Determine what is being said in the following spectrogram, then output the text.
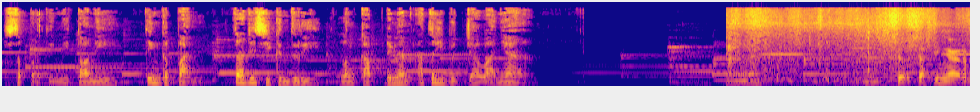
seperti mitoni, tingkepan, tradisi genduri, lengkap dengan atribut Jawanya. Sukses sing ngarep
